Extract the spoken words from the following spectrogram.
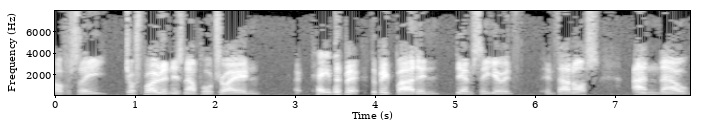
obviously Josh Brolin is now portraying Cable. the big the big bad in the MCU in in Thanos, and now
